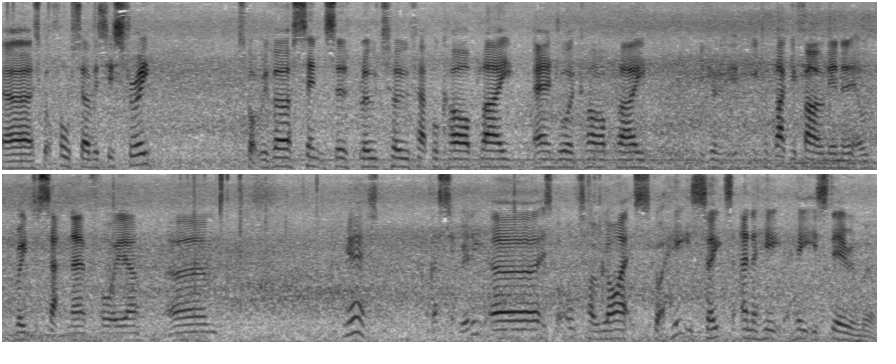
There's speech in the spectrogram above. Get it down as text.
Uh, it's got full service history. It's got reverse sensors, Bluetooth, Apple CarPlay, Android CarPlay. You can, you can plug your phone in and it'll read the sat nav for you. Um, yes, that's it really. Uh, it's got auto lights, it's got heated seats and a heat, heated steering wheel.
